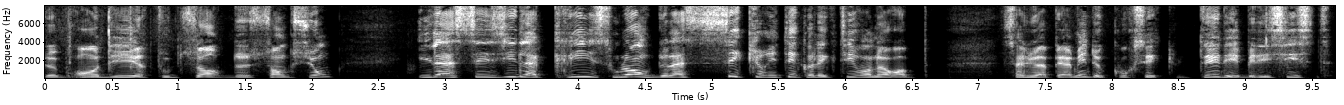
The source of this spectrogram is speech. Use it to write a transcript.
de brandir toutes sortes de sanctions, il a saisi la crise sous l'angle de la sécurité collective en Europe. Ça lui a permis de court-circuiter les bellicistes.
